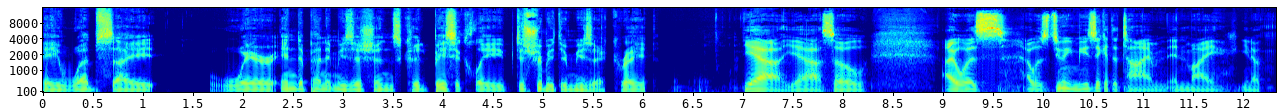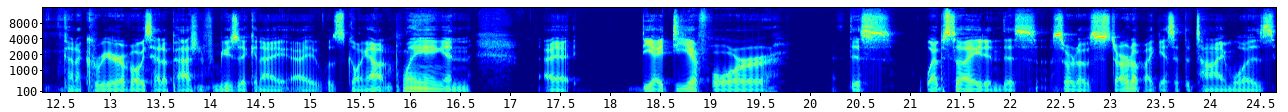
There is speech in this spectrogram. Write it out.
a website where independent musicians could basically distribute their music, right? Yeah, yeah. So I was I was doing music at the time in my you know kind of career. I've always had a passion for music, and I, I was going out and playing. And I, the idea for this website and this sort of startup, I guess, at the time was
